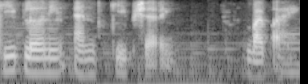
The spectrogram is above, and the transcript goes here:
keep learning, and keep sharing. Bye bye.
